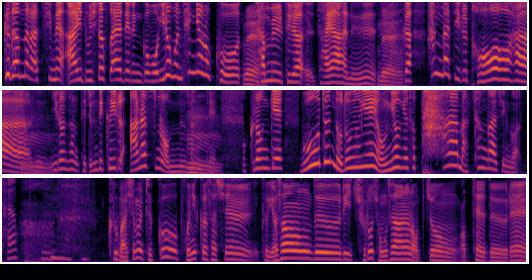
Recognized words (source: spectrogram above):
그 다음날 아침에 아이 도시락 싸야 되는 거 뭐 이런 건 챙겨놓고 네. 잠을 들여 자야 하는 네. 그러니까 한 가지를 더 하는 음. 이런 상태죠. 근데 그 일을 안 할 수는 없는 상태. 음. 어, 그런 게 모든 노동의 영역에서 다 마찬가지인 것 같아요. 음, 맞습니다. 그 말씀을 듣고 보니까 사실 그 여성들이 주로 종사하는 업종 업태들의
